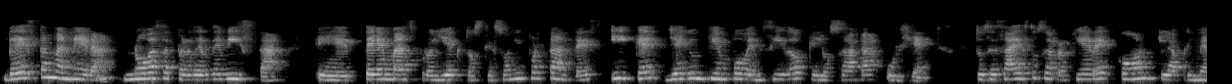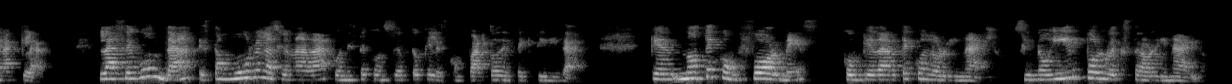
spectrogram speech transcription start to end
De esta manera no vas a perder de vista eh, temas, proyectos que son importantes y que llegue un tiempo vencido que los haga urgentes. Entonces a esto se refiere con la primera clave. La segunda está muy relacionada con este concepto que les comparto de efectividad, que no te conformes con quedarte con lo ordinario, sino ir por lo extraordinario.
